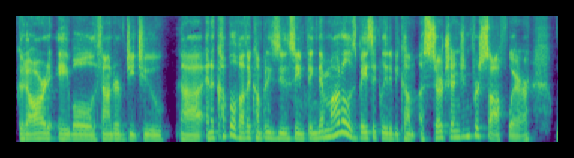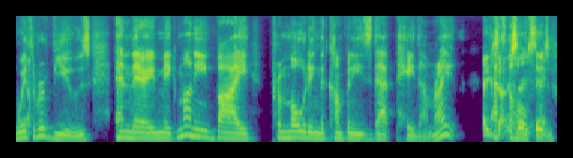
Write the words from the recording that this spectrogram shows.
Godard, Abel, the founder of G2, uh, and a couple of other companies do the same thing. Their model is basically to become a search engine for software with yeah. reviews, and they make money by promoting the companies that pay them, right? Exactly. That's the whole so, thing. It's,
